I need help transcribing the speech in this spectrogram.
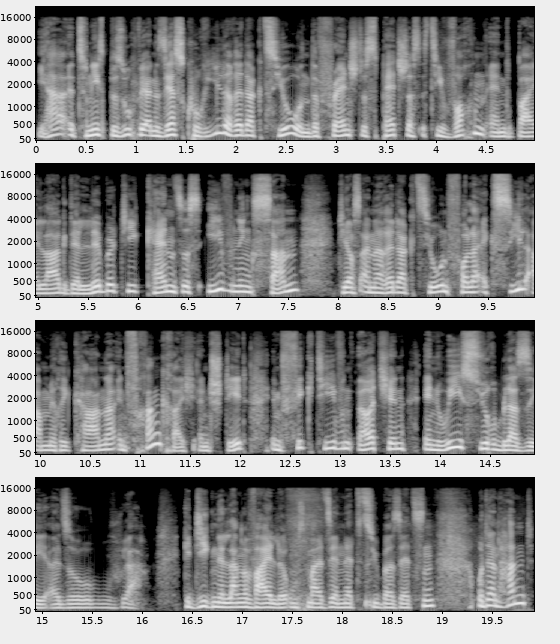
Ja, äh, zunächst besuchen wir eine sehr skurrile Redaktion. The French Dispatch, das ist die Wochenendbeilage der Liberty Kansas Evening Sun, die aus einer Redaktion voller Exilamerikaner in Frankreich entsteht, im fiktiven Örtchen Ennuy-sur-Blasé, also ja, gediegene Langeweile, um es mal sehr nett zu übersetzen. Und anhand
